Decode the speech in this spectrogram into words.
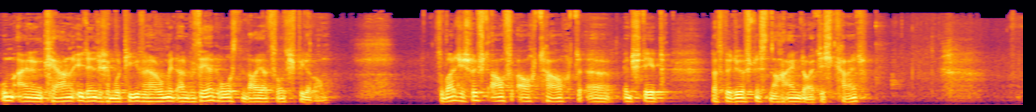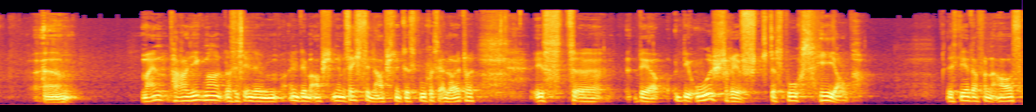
um einen Kern identischer Motive herum mit einem sehr großen Variationsspielraum. Sobald die Schrift auf, auftaucht, äh, entsteht das Bedürfnis nach Eindeutigkeit. Ähm, mein Paradigma, das ich in dem, in dem, Abschnitt, in dem 16. Abschnitt des Buches erläutere, ist äh, der, die Urschrift des Buchs Hiob. Ich gehe davon aus,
